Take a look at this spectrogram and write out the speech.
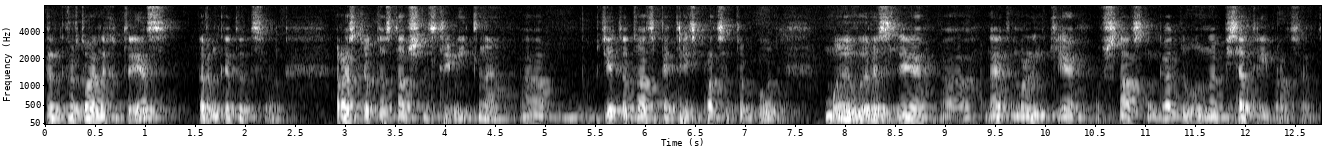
рынок виртуальных АТС. Рынок этот растет достаточно стремительно, где-то 25-30% в год. Мы выросли э, на этом рынке в 2016 году на 53%.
